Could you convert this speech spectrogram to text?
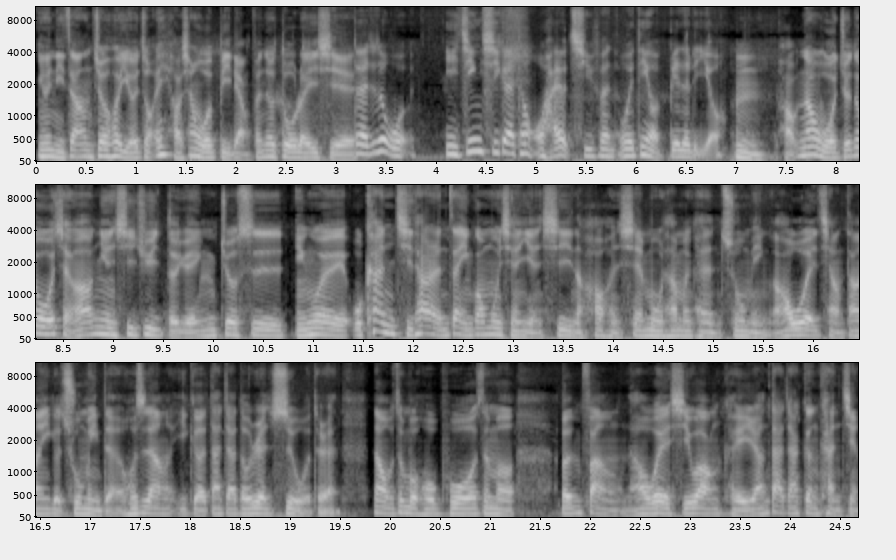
因为你这样就会有一种，哎、好像我比两分就多了一些。对，就是我已经膝盖痛，我还有七分，我一定有别的理由。嗯，好，那我觉得我想要念戏剧的原因，就是因为我看其他人在荧光幕前演戏，然后很羡慕他们可以很出名，然后我也想当一个出名的，或是让一个大家都认识我的人。那我这么活泼，这么奔放，然后我也希望可以让大家更看见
